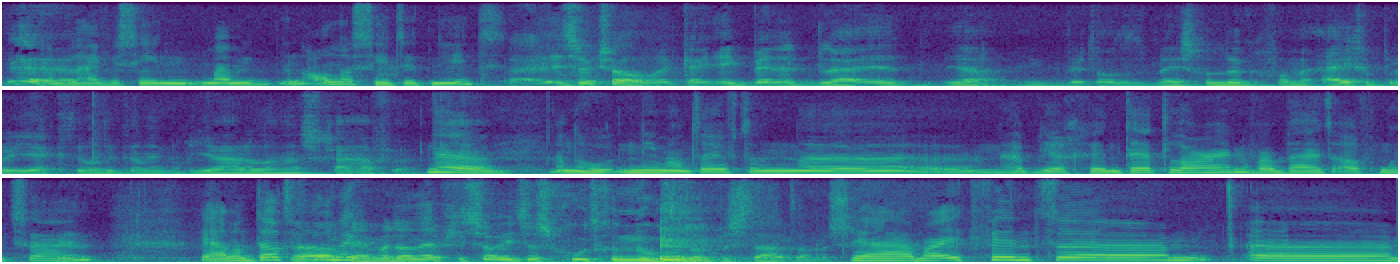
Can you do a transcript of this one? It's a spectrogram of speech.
Ja, Dat blijf je zien. Maar een ander ziet het niet. Ja, dat is ook zo. Kijk, ik ben het blij. Ja, ik werd altijd het meest gelukkig van mijn eigen projecten, want ik kan er nog jarenlang aan schaven. Ja, en hoe, niemand heeft een, eh, heb je geen deadline waarbij het af moet zijn. Ja, want dat Nou, vond Oké, ik maar dan heb je zoiets als goed genoeg. Dat bestaat dan misschien. Ja, maar ik vind ehm, ehm,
